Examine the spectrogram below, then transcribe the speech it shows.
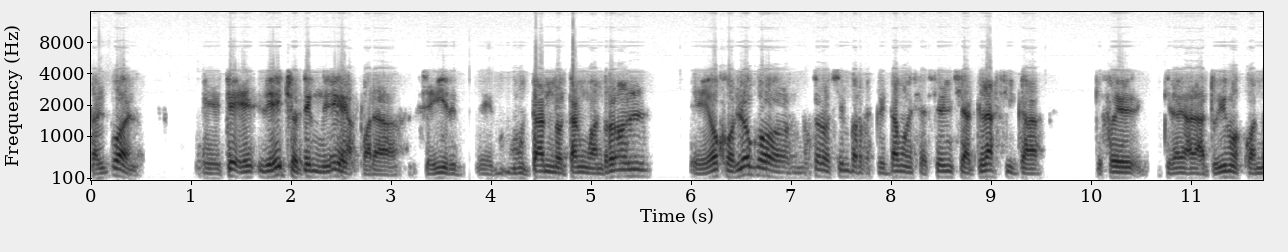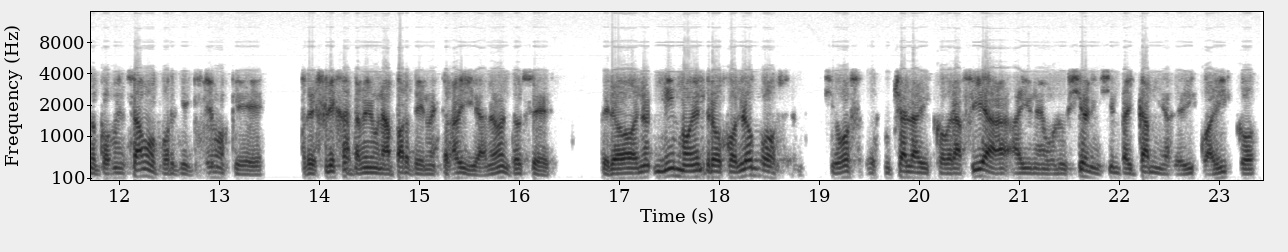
tal cual. Eh, de hecho, tengo ideas para seguir eh, mutando tango and roll. Eh, Ojos Locos, nosotros siempre respetamos esa esencia clásica que fue que la, tuvimos cuando comenzamos porque creemos que refleja también una parte de nuestra vida, ¿no? Entonces, pero mismo dentro de Ojos Locos, si vos escuchás la discografía, hay una evolución y siempre hay cambios de disco a disco.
